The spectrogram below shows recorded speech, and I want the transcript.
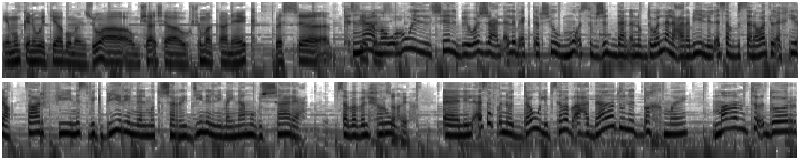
يعني ممكن هو ثيابه منزوعه أو مشقشقة أو شو ما كان هيك بس بتحسيه نعم وهو الشيء اللي بيوجع القلب أكثر شيء ومؤسف جدا إنه بدولنا العربية للأسف بالسنوات الأخيرة صار في نسبة كبيرة من المتشردين اللي ما يناموا بالشارع بسبب الحروب. صحيح. آه للأسف إنه الدولة بسبب أعدادهم الضخمة ما عم تقدر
